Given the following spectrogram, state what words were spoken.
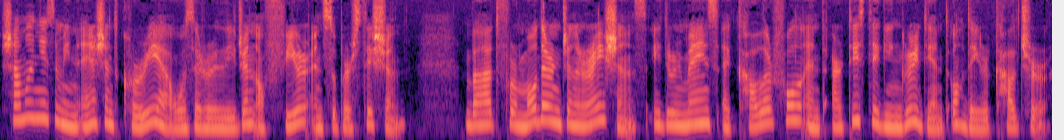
Shamanism in ancient Korea was a religion of fear and superstition. but for modern generations, it remains a colorful and artistic ingredient of their culture.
